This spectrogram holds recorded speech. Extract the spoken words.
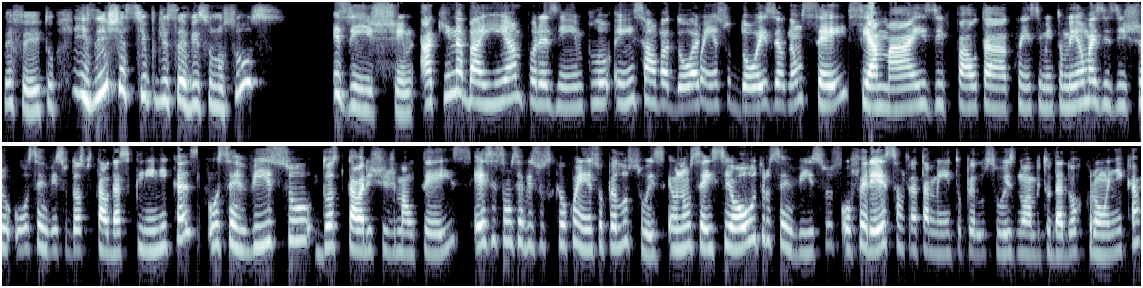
Perfeito. Existe esse tipo de serviço no SUS? Existe. Aqui na Bahia, por exemplo, em Salvador, eu conheço dois, eu não sei se há mais e falta conhecimento meu, mas existe o serviço do Hospital das Clínicas, o serviço do Hospital Aristide Maltês. Esses são serviços que eu conheço pelo SUS. Eu não sei se outros serviços ofereçam tratamento pelo SUS no âmbito da dor crônica,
